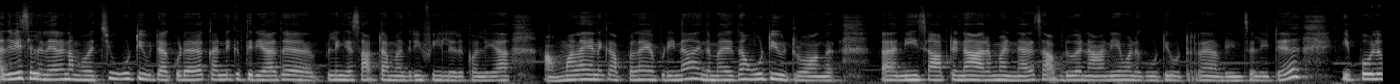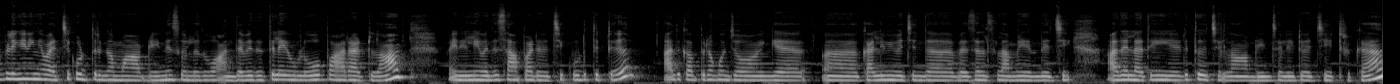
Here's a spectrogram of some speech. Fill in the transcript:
அதுவே சில நேரம் நம்ம வச்சு ஊட்டி விட்டால் கூட கண்ணுக்கு தெரியாத பிள்ளைங்க சாப்பிட்டா மாதிரி ஃபீல் இருக்கும் இல்லையா? அம்மாலாம் எனக்கு அப்போல்லாம் எப்படின்னா இந்த மாதிரி தான் ஊட்டி விட்டுருவாங்க. நீ சாப்பிட்டேன்னா அரை மணி நேரம் சாப்பிடுவேன் நானே உனக்கு ஊட்டி விட்டுறேன் அப்படின்னு சொல்லிட்டு இப்போ உள்ள பிள்ளைங்க நீங்கள் வச்சு கொடுத்துருங்கம்மா அப்படின்னு சொல்லுதுவோம் அந்த விதத்தில் எவ்வளோ பாராட்டலாம். ஃபைனலி வந்து சாப்பாடு வச்சு கொடுத்துட்டு அதுக்கப்புறம் கொஞ்சம் இங்கே கழுவி வச்சுருந்த வெசல்ஸ் எல்லாமே இருந்துச்சு. அது எல்லாத்தையும் எடுத்து வச்சிடலாம் அப்படின்னு சொல்லிட்டு வச்சிட்ருக்கேன்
